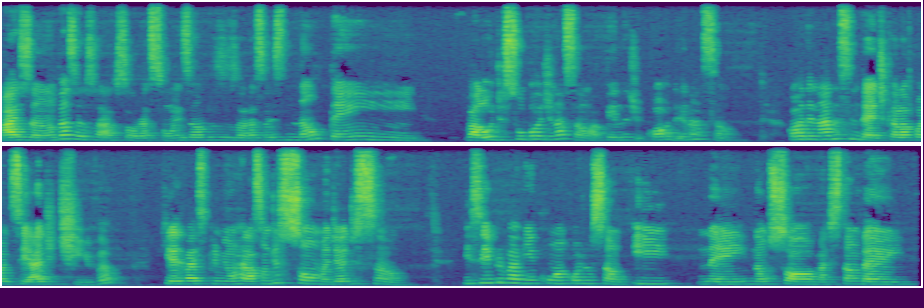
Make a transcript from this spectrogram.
Mas ambas as orações, ambas as orações não têm valor de subordinação, apenas de coordenação. Coordenada sindética ela pode ser aditiva, que vai exprimir uma relação de soma, de adição. E sempre vai vir com a conjunção e, nem, não só, mas também.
